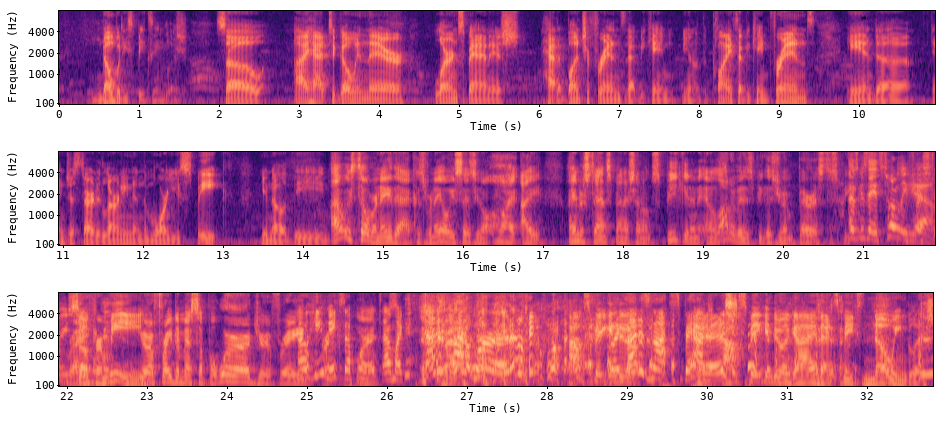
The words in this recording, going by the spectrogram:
nobody speaks English. So I had to go in there, learn Spanish, had a bunch of friends that became, you know, the clients that became friends, and uh, and just started learning. And the more you speak, you know, the I always tell Renee that because Renee always says, you know, oh, I, I, I understand Spanish, I don't speak it, and, and a lot of it is because you're embarrassed to speak. I was gonna say it's totally Yeah. frustration. Right. so for me, You're afraid to mess up a word. You're afraid. Oh, he makes up You know. words. I'm like, that is not a word. I'm like, what? I'm speaking like to that is not Spanish. I'm speaking to a guy that speaks no English,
